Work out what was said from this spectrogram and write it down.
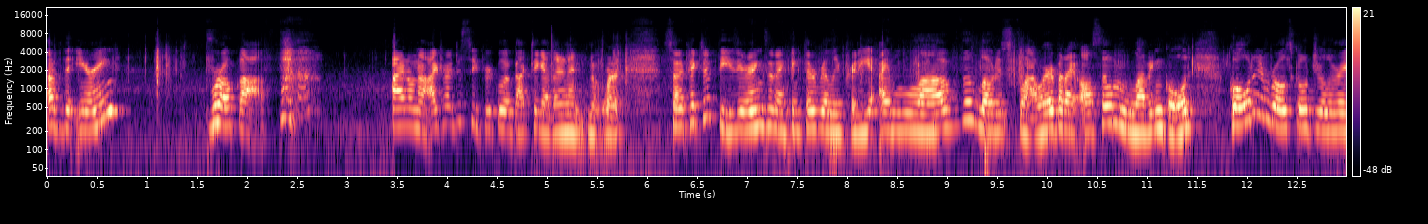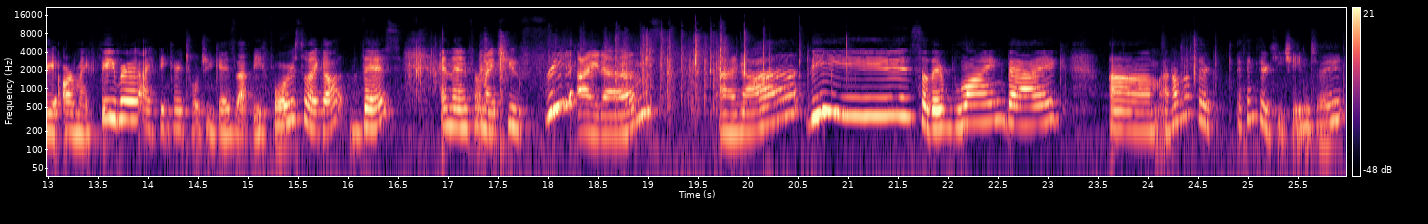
of the earring broke off. I don't know. I tried to super glue it back together and it didn't work. So I picked up these earrings and I think they're really pretty. I love the lotus flower, but I also am loving gold. Gold and rose gold jewelry are my favorite. I think I told you guys that before. So I got this. And then for my two free items, I got these. So they're blind bag. Um, I don't know if they're, I think they're keychains, right?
